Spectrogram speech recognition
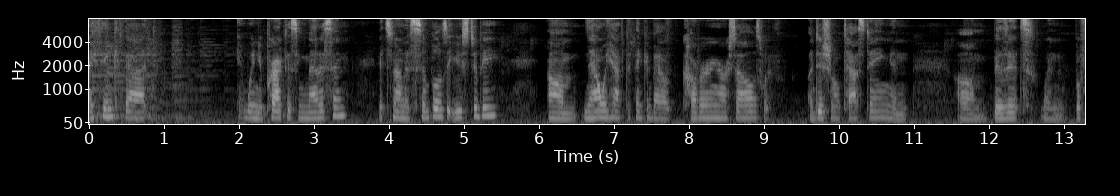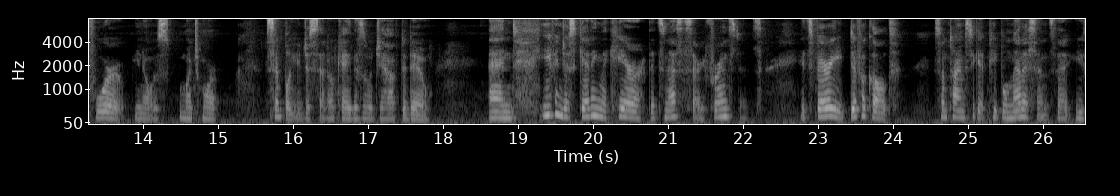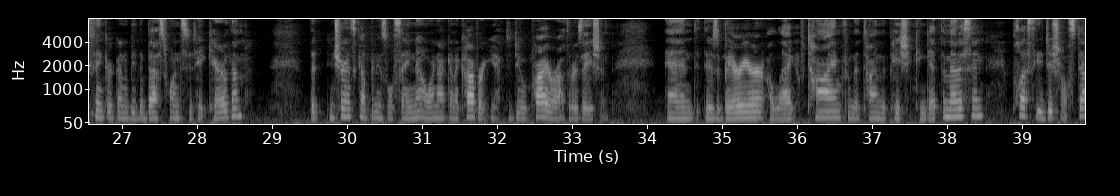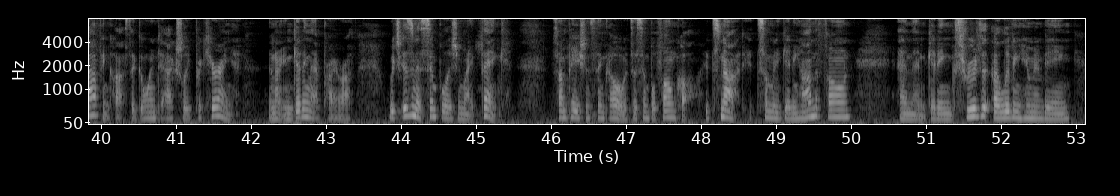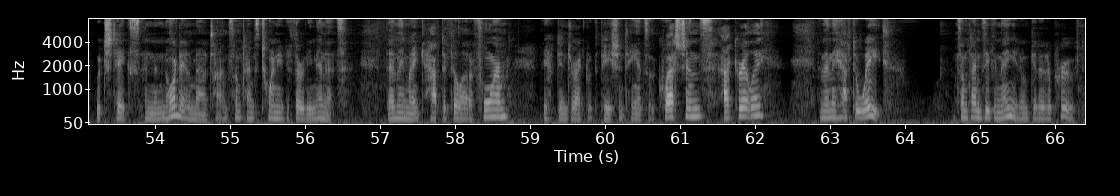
I think that when you're practicing medicine, it's not as simple as it used to be. Um, now we have to think about covering ourselves with additional testing and um, visits when before, you know, it was much more simple. You just said, okay, this is what you have to do. And even just getting the care that's necessary. For instance, it's very difficult sometimes to get people medicines that you think are going to be the best ones to take care of them. The insurance companies will say, no, we're not going to cover it. You have to do a prior authorization. And there's a barrier, a lag of time from the time the patient can get the medicine, plus the additional staffing costs that go into actually procuring it and, getting that prior auth, which isn't as simple as you might think. Some patients think, oh, it's a simple phone call. It's not. It's somebody getting on the phone and then getting through to a living human being, which takes an inordinate amount of time, sometimes 20 to 30 minutes. Then they might have to fill out a form. They have to interact with the patient to answer the questions accurately. And then they have to wait. And sometimes even then you don't get it approved.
